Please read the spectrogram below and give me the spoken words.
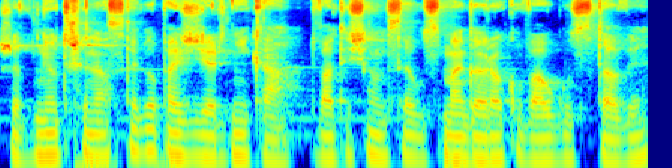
że w dniu 13 października 2008 roku w Augustowie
